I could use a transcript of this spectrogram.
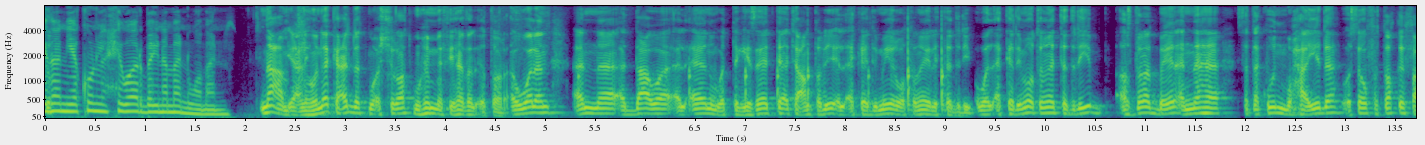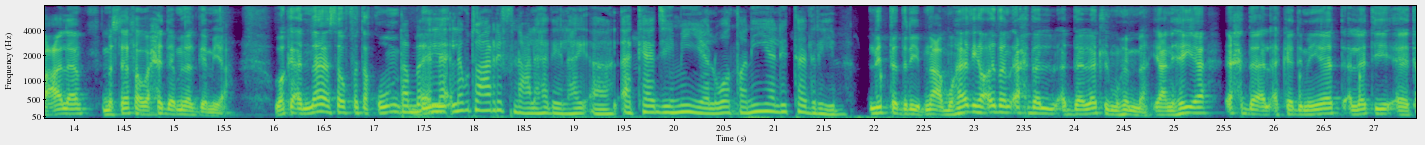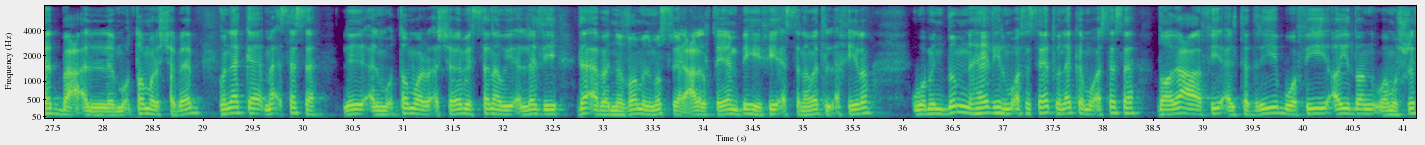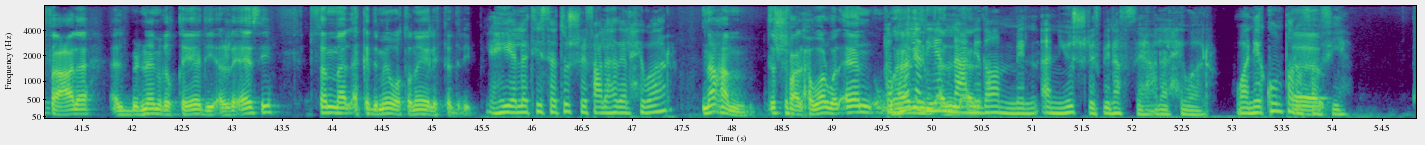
اذا يكون الحوار بين من ومن؟ نعم. يعني هناك عدة مؤشرات مهمة في هذا الإطار. أولا أن الدعوة الآن والتجهيزات تأتي عن طريق الأكاديمية الوطنية للتدريب. والأكاديمية الوطنية للتدريب أصدرت بيان أنها ستكون محايدة وسوف تقف على مسافة واحدة من الجميع. وكأنها سوف تقوم طب ب... لو تعرفنا على هذه الهيئة الأكاديمية الوطنية للتدريب. للتدريب. نعم وهذه أيضا إحدى الدلالات المهمة. يعني هي إحدى الأكاديميات التي تتبع المؤتمر الشباب. هناك مؤسسه للمؤتمر الشباب السنوي الذي دأب النظام المصري على القيام به في السنوات الأخيرة. ومن ضمن هذه المؤسسات هناك مؤسسة ضالعة في التدريب وفي أيضا ومشرفة على البرنامج القيادي الرئاسي تسمى الأكاديمية الوطنية للتدريب. هي التي ستشرف على هذا الحوار؟ نعم تشرف على الحوار. والآن طب ما الذي يمنع النظام من أن يشرف بنفسه على الحوار وأن يكون طرفا آه فيه؟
